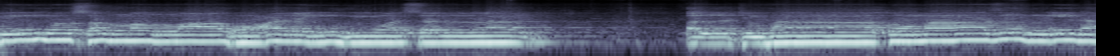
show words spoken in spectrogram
النبي صلى الله عليه وسلم. الجهاد مازن إلى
